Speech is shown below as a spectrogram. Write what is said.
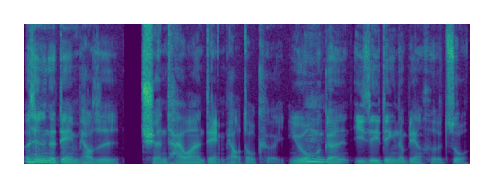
而且那个电影票是全台湾的电影票都可以，因为我们跟 Easy 电影那边合作，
